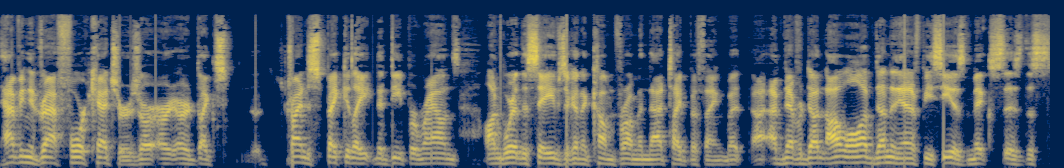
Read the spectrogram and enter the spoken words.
having to draft four catchers or, or, or like trying to speculate the deeper rounds on where the saves are going to come from and that type of thing. But I, have never done all I've done in the NFBC is mix is this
